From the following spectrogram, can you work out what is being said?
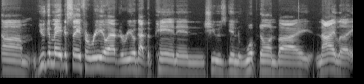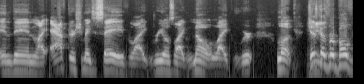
um you can make the save for Riho after Riho got the pin and she was getting whooped on by Nyla, and then like after she makes a save, like Riho's like, no, like we're look just because we're both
